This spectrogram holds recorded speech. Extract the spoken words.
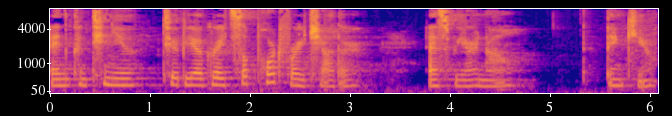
and continue to be a great support for each other as we are now. Thank you.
